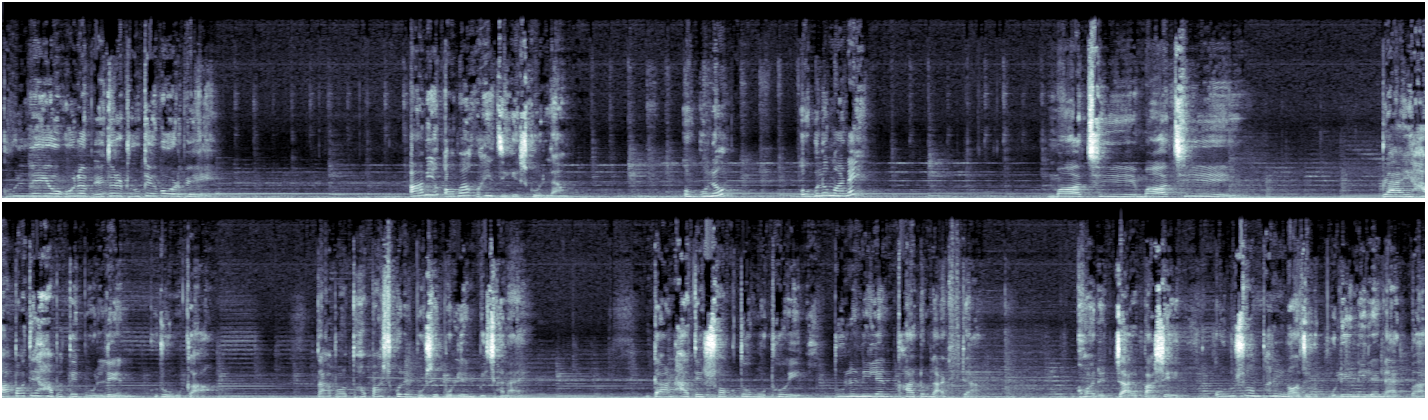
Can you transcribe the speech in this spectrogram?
খুললেই ওগুলো ভেতরে ঢুকে পড়বে। আমি অবাক হয়ে জিজ্ঞেস করলাম, ওগুলো? ওগুলো মানে? মাছি মাছি প্রায় হাঁপাতে হাঁপাতে বললেন, রুমকা। তারপর ধপাস করে বসে পড়লেন বিছানায়। ডান হাতের শক্ত মুঠোয় তুলে নিলেন খাটো লাঠিটা। ঘরের চারপাশে অনুসন্ধানী নজর বুলিয়ে নিলেন একবার।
